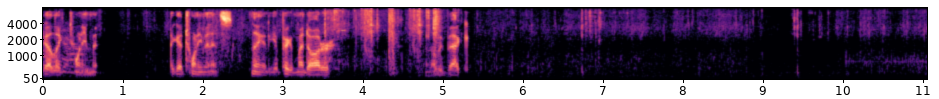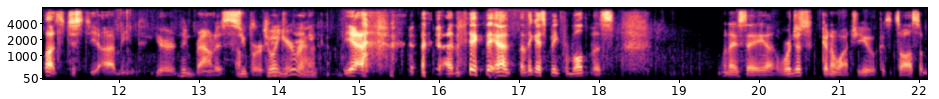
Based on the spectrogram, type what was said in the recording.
Got like 20 minutes. I got 20 minutes. Then I gotta get pick up my daughter. And I'll be back. Well, it's just, yeah, I mean, your Then round is super. enjoying your entertaining. round. Yeah. I think they, I, I think I speak for both of us when I say uh, we're just gonna watch you because it's awesome.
